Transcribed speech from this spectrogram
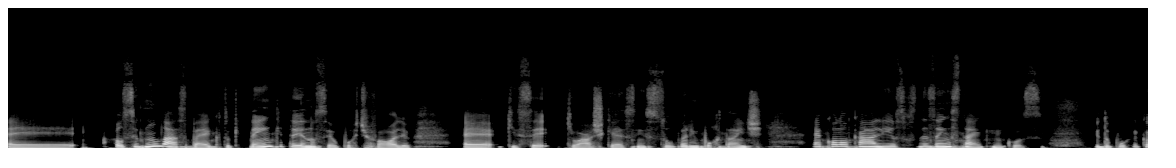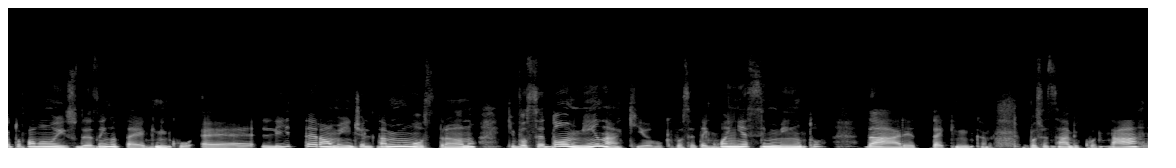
É, o segundo aspecto que tem que ter no seu portfólio é que, se, que eu acho que é assim, super importante é colocar ali os seus desenhos técnicos. E do porquê que eu tô falando isso? O desenho técnico é literalmente, ele tá me mostrando que você domina aquilo, que você tem conhecimento da área técnica. Você sabe cotar,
